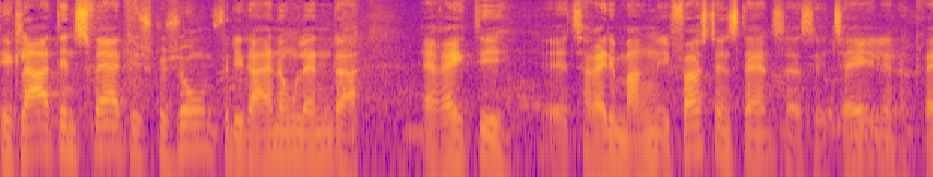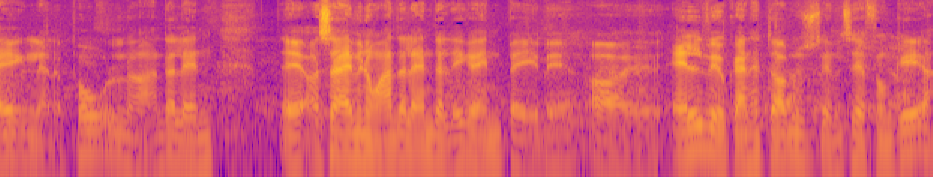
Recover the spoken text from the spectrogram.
Det er klart, at det er en svær diskussion, fordi der er nogle lande, der er rigtig, øh, tager rigtig mange i første instans, altså Italien og Grækenland og Polen og andre lande. Øh, og så er vi nogle andre lande, der ligger inde bagved. Og øh, alle vil jo gerne have dobbeltsystemet til at fungere.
